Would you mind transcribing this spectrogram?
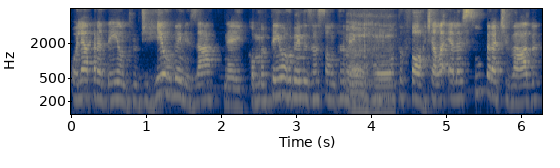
olhar para dentro, de reorganizar, né? E como eu tenho organização também uhum. um ponto forte, ela, ela é super ativada.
